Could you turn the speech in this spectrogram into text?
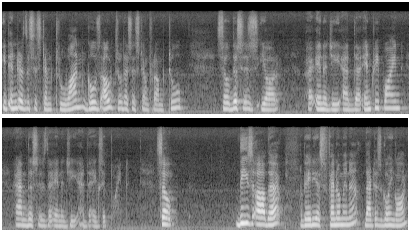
it enters the system through 1 goes out through the system from 2. So, this is your uh, energy at the entry point and this is the energy at the exit point. So, these are the various phenomena that is going on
